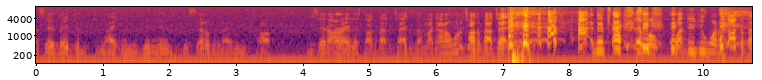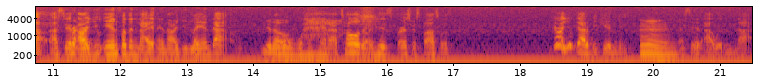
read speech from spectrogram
I said, babe, t- tonight when you get in, get settled tonight, we need to talk. He said, all right, let's talk about the taxes. I'm like, I don't want to talk about taxes. the ta- said, see, well, what do you want to talk about? I said, Right. are you in for the night and are you laying down? You know? wow. And I told him, and his first response was, girl, you got to be kidding me. Mm. I said, I would not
